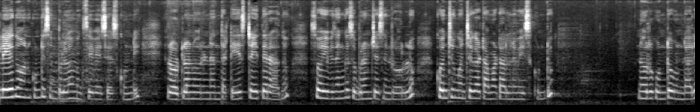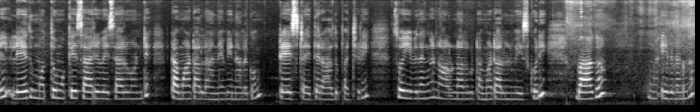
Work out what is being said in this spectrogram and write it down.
లేదు అనుకుంటే సింపుల్గా మిక్సీ వేసేసుకోండి. రోట్లో నూరినంత టేస్ట్ అయితే రాదు. సో ఈ విధంగా శుభ్రం చేసిన రోల్లో కొంచెం కొంచెంగా టమాటాలను వేసుకుంటూ నూరుకుంటూ ఉండాలి. లేదు మొత్తం ఒకేసారి వేశారు అంటే టమాటాలు అనేవి నలుగు టేస్ట్ అయితే రాదు పచ్చడి. సో ఈ విధంగా నాలుగు నాలుగు టమాటాలను వేసుకొని బాగా ఈ విధంగా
